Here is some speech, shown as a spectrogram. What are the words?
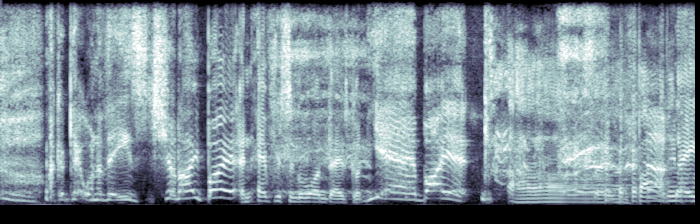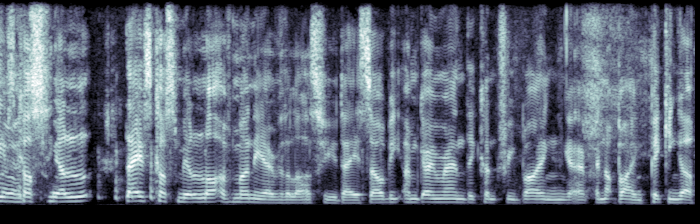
oh, "I could get one of these. Should I buy it?" And every single one, Dave's gone, "Yeah, buy it." Bad Dave's cost me a, Dave's cost me a lot of money over the last few days, so I'll be, I'm going around the country buying, uh, not buying, picking up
